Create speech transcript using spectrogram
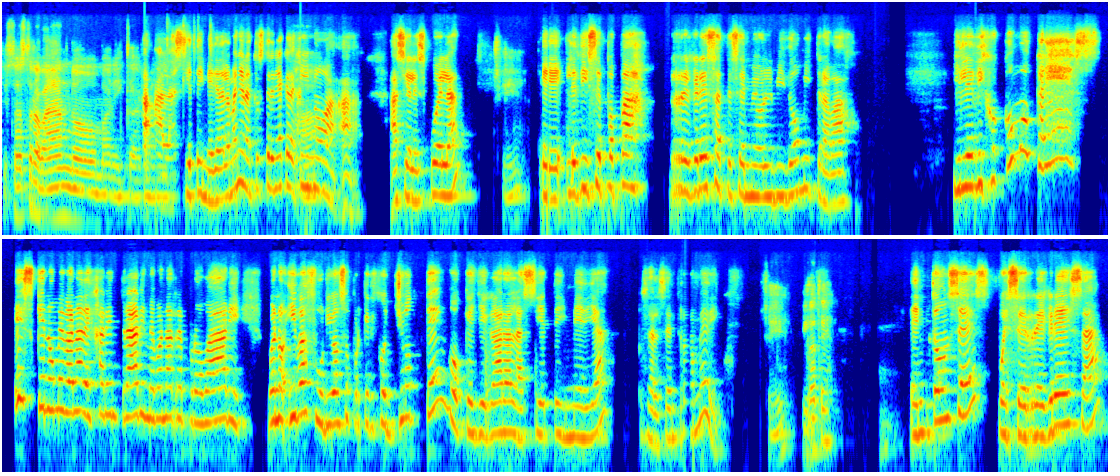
te estás trabando, Marica. A, las siete y media de la mañana, entonces tenía que dejarlo a, hacia la escuela. Sí. Eh, le dice, papá, regrésate, se me olvidó mi trabajo. Y le dijo, ¿cómo crees? Es que no me van a dejar entrar y me van a reprobar. Y bueno, iba furioso porque dijo, yo tengo que llegar a las siete y media, pues al centro médico. Sí, fíjate. Entonces, pues se regresa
